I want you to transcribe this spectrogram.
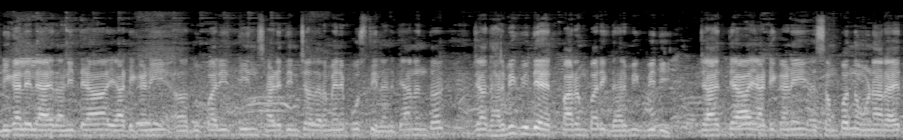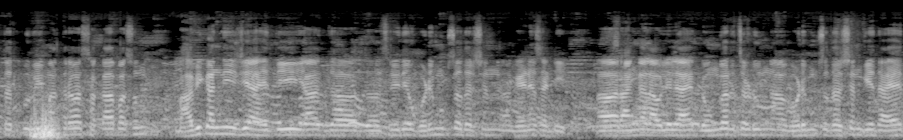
निघालेल्या आहेत आणि त्या या ठिकाणी दुपारी तीन साडेतीनच्या दरम्यान पोचतील आणि त्यानंतर ज्या धार्मिक विधी आहेत पारंपरिक धार्मिक विधी ज्या आहेत त्या या ठिकाणी संपन्न होणार आहेत. तत्पूर्वी मात्र सकाळपासून भाविकांनी जी आहे ती या द- श्रीदेव घोडेमुखचं दर्शन घेण्यासाठी रांगा लावलेल्या आहेत. डोंगर चढून घोडेमुखचं दर्शन घेत आहेत.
